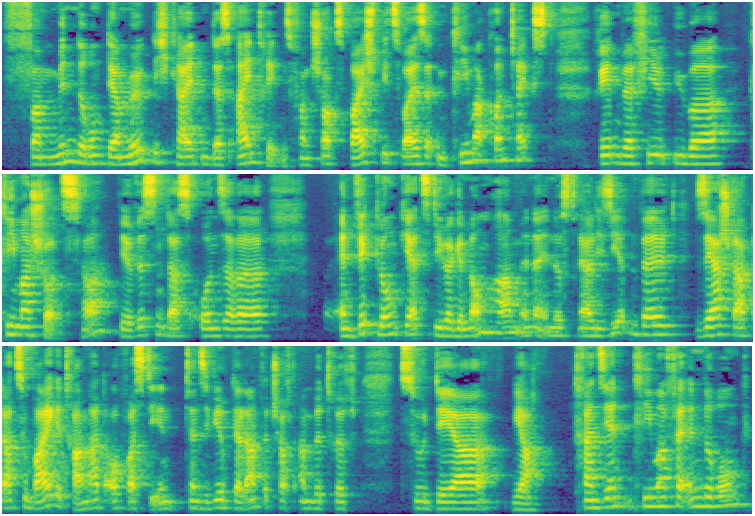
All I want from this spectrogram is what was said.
Verminderung der Möglichkeiten des Eintretens von Schocks. Beispielsweise im Klimakontext reden wir viel über Klimaschutz. Ja? Wir wissen, dass unsere Entwicklung jetzt, die wir genommen haben in der industrialisierten Welt, sehr stark dazu beigetragen hat, auch was die Intensivierung der Landwirtschaft anbetrifft, zu der ja, transienten Klimaveränderung,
